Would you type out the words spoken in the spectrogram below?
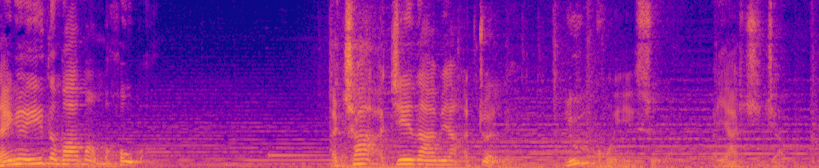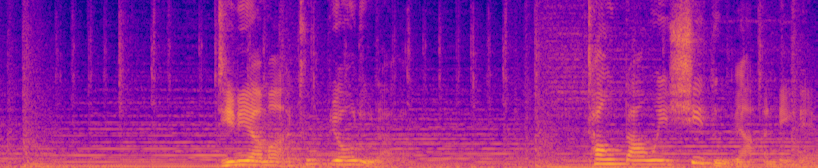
နိုင်ငံရေးသမားမှမဟုတ်ပါ အခြားအကျဉ်းသားများအတွက်လည်းလူအခွင့်အရေးဆိုတာမရရှိကြပါဒီနေရာမှာအထူးပြောလိုတာကထောင်တာဝန်ရှိသူများအနေနဲ့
